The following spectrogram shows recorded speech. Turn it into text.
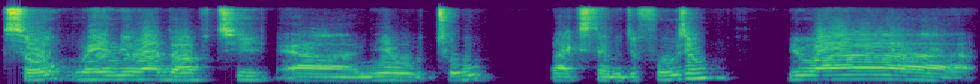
So, when you adopt a new tool like Stable Diffusion, you are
